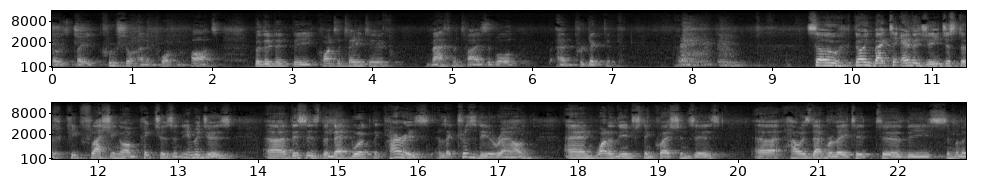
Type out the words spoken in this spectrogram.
those play crucial and important parts, but that it be quantitative, mathematizable, and predictive. So, going back to energy, just to keep flashing on pictures and images, uh, this is the network that carries electricity around. And one of the interesting questions is uh, how is that related to the similar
